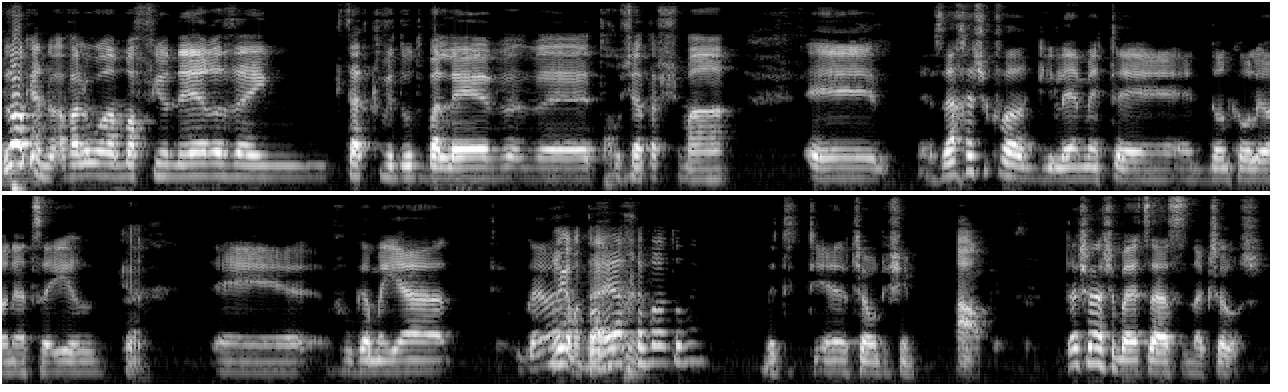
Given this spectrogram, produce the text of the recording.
לא כן אבל הוא המאפיונר הזה עם קצת כבדות בלב ותחושת אשמה. אה, זה אחרי שהוא כבר גילם את אה, את דון קורליאונה הצעיר. כן. אה, והוא גם היה... רגע מתי היה חברה טובים? ב-1990. אה אוקיי. אותה שנה שבה יצא סנאק 3.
